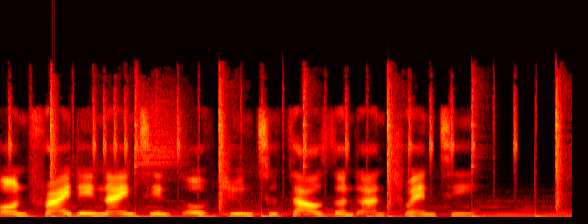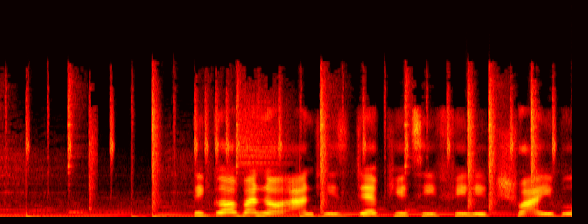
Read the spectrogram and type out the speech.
on Friday 19th of June 2020. The governor and his deputy Philip Shaibu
